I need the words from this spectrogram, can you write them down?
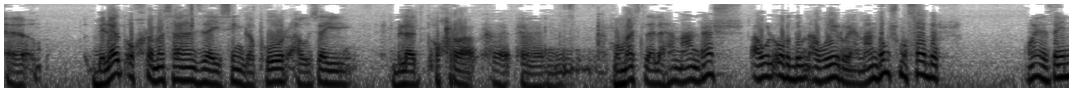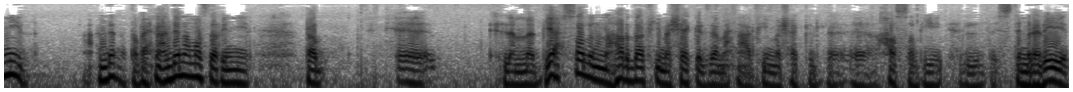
آه، بلاد أخرى مثلا زي سنغافور أو زي بلاد أخرى آه، آه، مماثلة لها ما عندهاش أو الأردن أو غيره يعني ما عندهمش مصادر ميه زي النيل عندنا. طب إحنا عندنا مصدر النيل. طب لما بيحصل النهارده في مشاكل زي ما إحنا عارفين مشاكل خاصة بالإستمرارية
